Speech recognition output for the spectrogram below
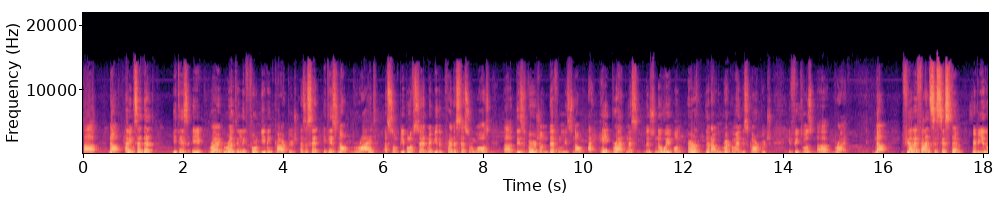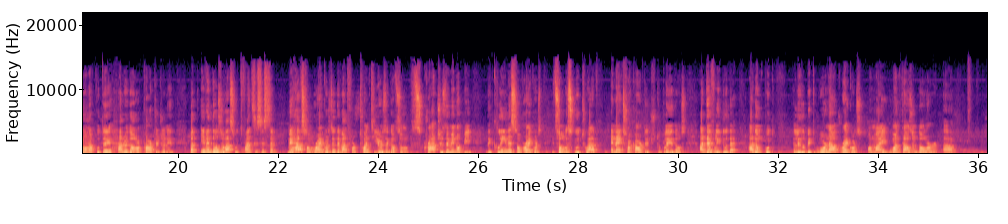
Uh, now, having said that, it is a relatively forgiving cartridge. As I said, it is not bright, as some people have said. Maybe the predecessor was. Uh, this version definitely is not. I hate brightness. There's no way on earth that I would recommend this cartridge if it was uh, bright. Now, if you have a fancy system, maybe you don't want to put a $100 cartridge on it, but even those of us with fancy system may have some records that they've had for 20 years, they got some scratches, they may not be the cleanest of records. It's always good to have an extra cartridge to play those. I definitely do that. I don't put a little bit worn out records on my $1,000 uh,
